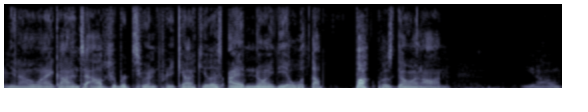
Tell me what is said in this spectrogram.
You know, when I got into algebra 2 and pre-calculus, I had no idea what the fuck was going on. You know?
